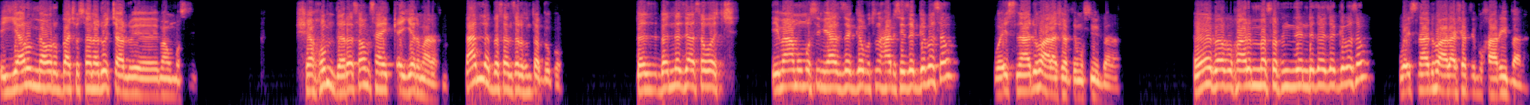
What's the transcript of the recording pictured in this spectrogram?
እያሉ የሚያወሩባቸው ሰነዶች አሉ የኢማሙ ሙስሊም። ሸኹም ደረሰውም ሳይቀየር ማለት ነው። ባለበት ሰንሰለቱን ጠብቆ በእነዚያ ሰዎች ኢማሙ ሙስሊም ያዘገቡትን ሐዲስ የዘገበ ሰው ወኢስናዱሁ አላ ሸርጥ ሙስሊም ይባላል እ በቡኻሪም መስፈርት እንደዛው የዘገበ ሰው ወኢስናዱሁ አላ ሸርጥ ቡኻሪ ይባላል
